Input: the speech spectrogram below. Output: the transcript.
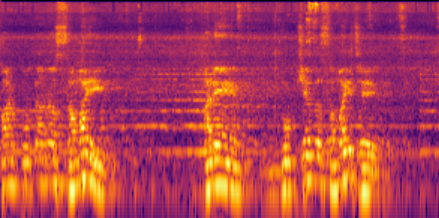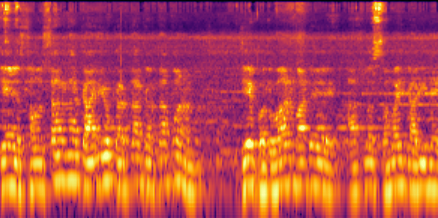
પણ પોતાનો સમય અને મુખ્ય તો સમય છે કે સંસારના કાર્યો કરતા કરતા પણ જે ભગવાન માટે આટલો સમય કાઢીને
